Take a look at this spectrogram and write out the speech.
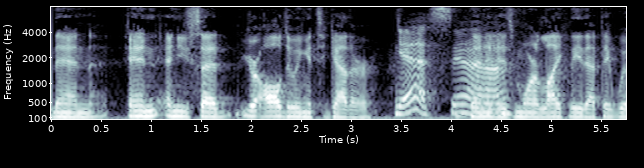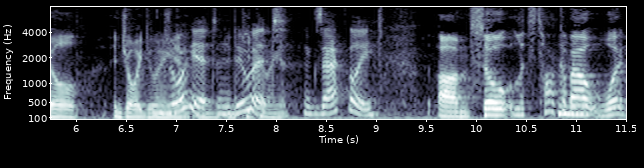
then and and you said you're all doing it together, Yes. Yeah. then it is more likely that they will enjoy doing enjoy it. it and, do keep it. Exactly. Um, so let's talk Hmm. about what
